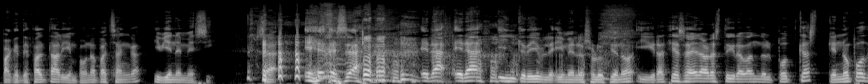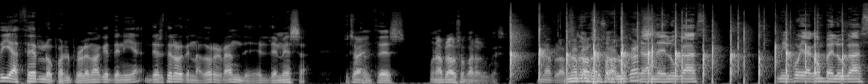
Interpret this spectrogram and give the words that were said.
para que te falta alguien para una pachanga y viene Messi. O sea, eh, o sea, era, era increíble y me lo solucionó. Y gracias a él ahora estoy grabando el podcast que no podía hacerlo por el problema que tenía desde el ordenador grande, el de mesa. Entonces, un aplauso para Lucas. un aplauso. Un aplauso para Lucas. Grande, Lucas. Mi polla con pelucas.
